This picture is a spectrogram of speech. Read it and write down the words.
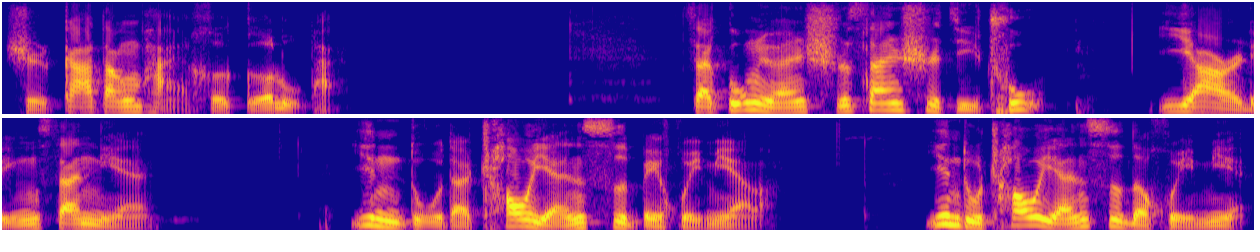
是噶当派和格鲁派。在公元十三世纪初，一二零三年，印度的超岩寺被毁灭了。印度超岩寺的毁灭，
